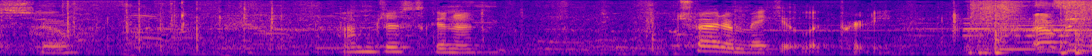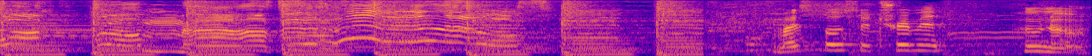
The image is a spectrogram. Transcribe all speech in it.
so I'm just gonna try to make it look pretty. Am I supposed to trim it? Who knows?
